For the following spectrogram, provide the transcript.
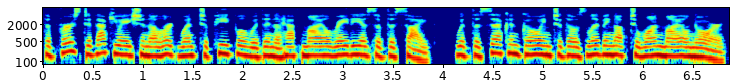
The first evacuation alert went to people within a half-mile radius of the site, with the second going to those living up to one mile north.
